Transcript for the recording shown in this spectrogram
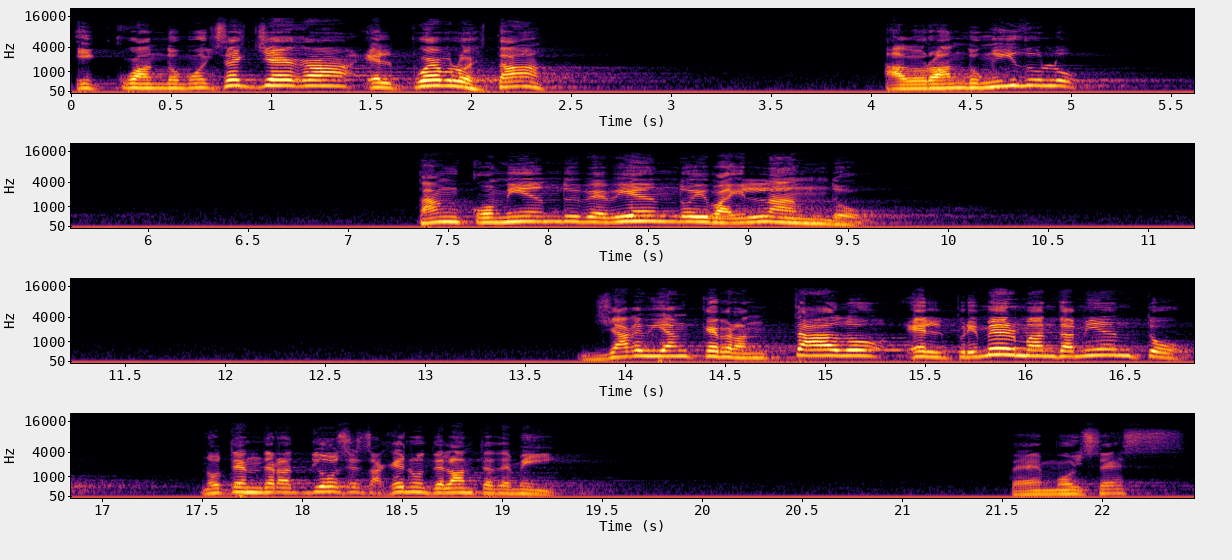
Y cuando Moisés llega, el pueblo está adorando un ídolo. Están comiendo y bebiendo y bailando. Ya habían quebrantado el primer mandamiento No tendrás dioses ajenos delante de mí. Pero Moisés,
